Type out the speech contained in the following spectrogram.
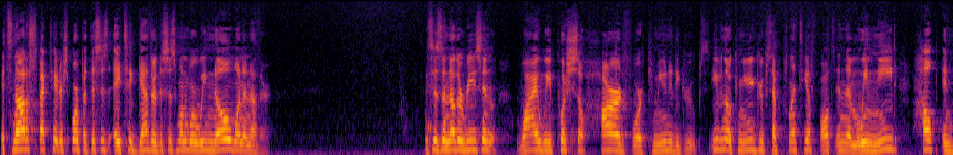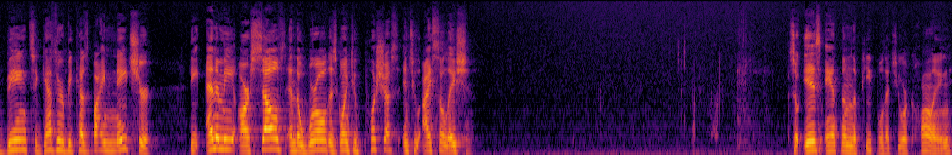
It's not a spectator sport, but this is a together. This is one where we know one another. This is another reason why we push so hard for community groups. Even though community groups have plenty of faults in them, we need help in being together because by nature, the enemy, ourselves, and the world is going to push us into isolation. So, is Anthem the people that you are calling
